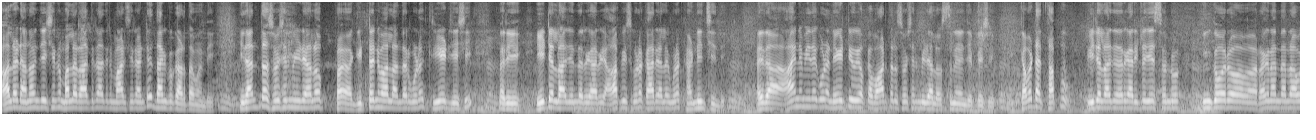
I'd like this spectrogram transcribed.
ఆల్రెడీ అనౌన్స్ చేసిండ్రు మళ్ళీ రాత్రి రాత్రి మార్చిరు అంటే దానికి ఒక అర్థం ఉంది. ఇదంతా సోషల్ మీడియాలో ప- గిట్టని వాళ్ళందరూ కూడా క్రియేట్ చేసి మరి ఈటెల్ రాజేందర్ గారి ఆఫీస్ కూడా కార్యాలయం కూడా ఖండించింది. లేదా ఆయన మీద కూడా నెగిటివ్ యొక్క వార్తలు సోషల్ మీడియాలో వస్తున్నాయని చెప్పేసి. కాబట్టి అది తప్పు. ఈటల రాజేందర్ గారు ఇట్లా చేస్తుండ్రు. ఇంకోరు రఘునందన్ రావు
